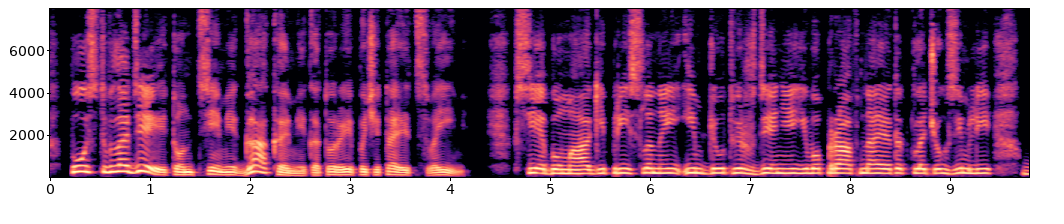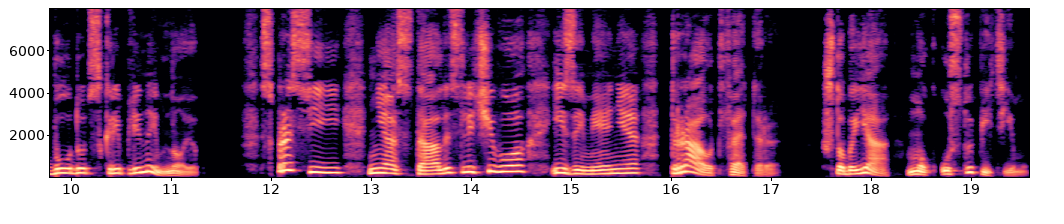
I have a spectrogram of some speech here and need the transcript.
— пусть владеет он теми гаками, которые почитает своими. Все бумаги, присланные им для утверждения его прав на этот клочок земли, будут скреплены мною. Спроси, не осталось ли чего из имения Траутфеттера, чтобы я мог уступить ему.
